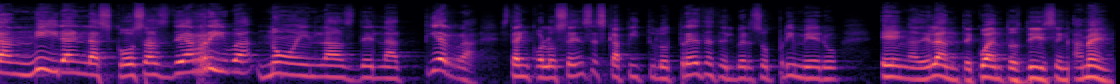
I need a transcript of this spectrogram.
la mira en las cosas de arriba, no en las de la tierra. Está en Colosenses capítulo 3, desde el verso primero en adelante. ¿Cuántos dicen amén?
